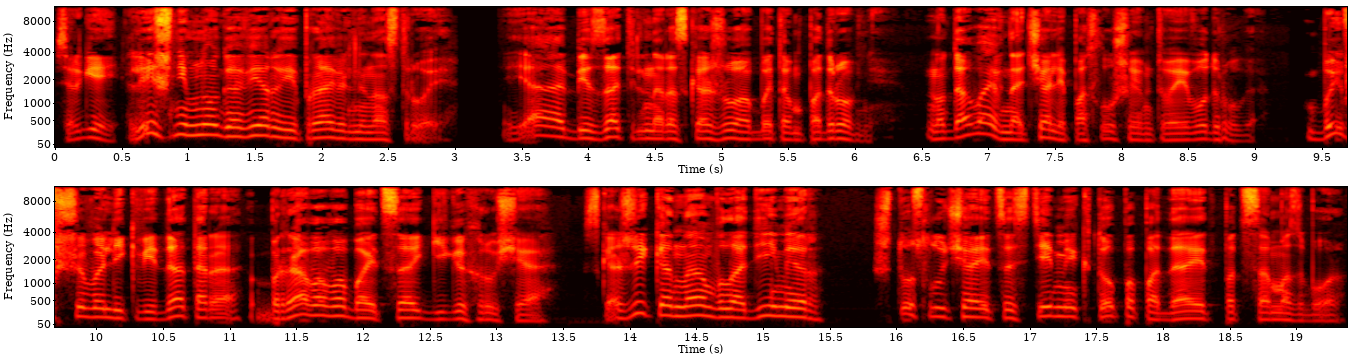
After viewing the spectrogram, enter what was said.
Сергей, лишь немного веры и правильный настрой. Я обязательно расскажу об этом подробнее. Но давай вначале послушаем твоего друга, бывшего ликвидатора, бравого бойца Гига Хруща. Скажи-ка нам, Владимир, что случается с теми, кто попадает под самосбор?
